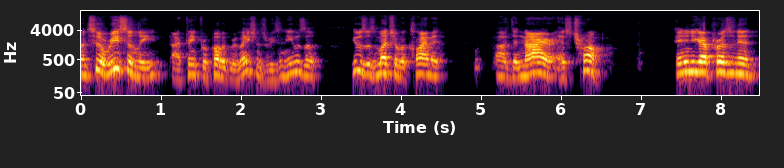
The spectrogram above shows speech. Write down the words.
until recently, I think for public relations reason, he was a he was as much of a climate uh, denier as Trump. And then you got President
